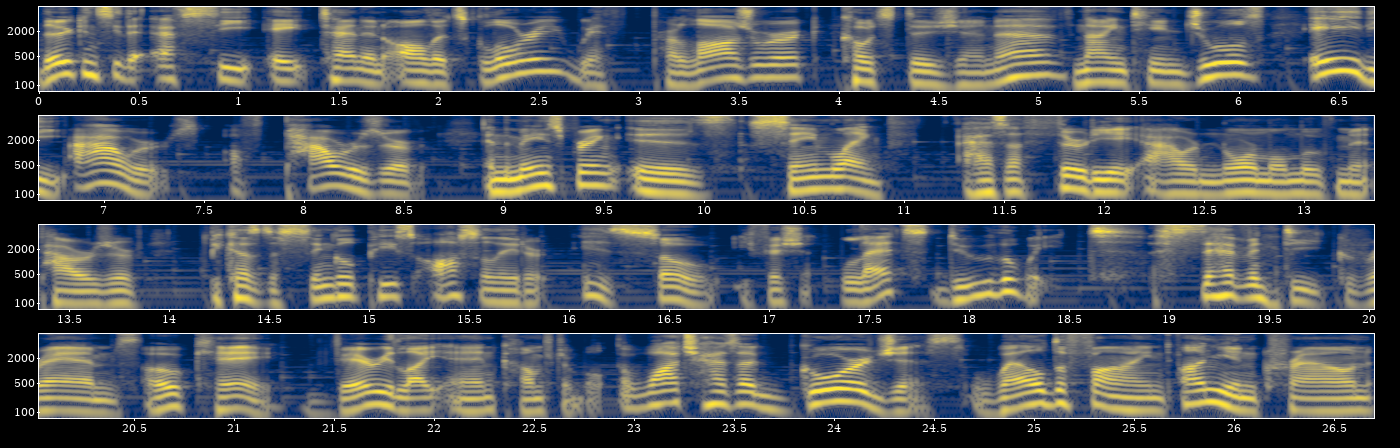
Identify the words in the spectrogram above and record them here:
There you can see the FC810 in all its glory with perlage work, Côtes de Genève, 19 jewels, 80 hours of power reserve. And the mainspring is the same length as a 38 hour normal movement power reserve because the single piece oscillator is so efficient. Let's do the weight. 70 grams. Okay, very light and comfortable. The watch has a gorgeous, well-defined onion crown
